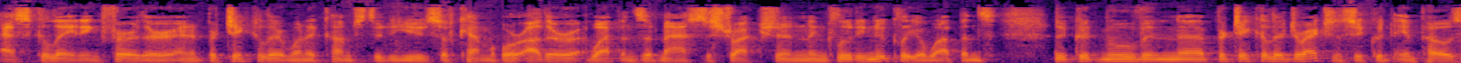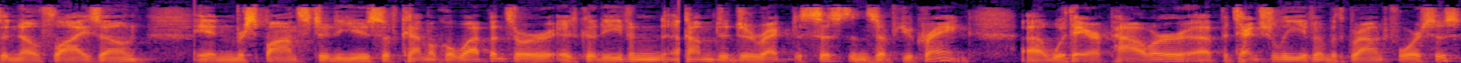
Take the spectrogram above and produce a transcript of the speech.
escalating further, and in particular when it comes to the use of chemical or other weapons of mass destruction, including nuclear weapons. It could move in uh, particular directions. It could impose a no fly zone in response to the use of chemical weapons, or it could even come to direct assistance of Ukraine uh, with air power, uh, potentially even with ground forces.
